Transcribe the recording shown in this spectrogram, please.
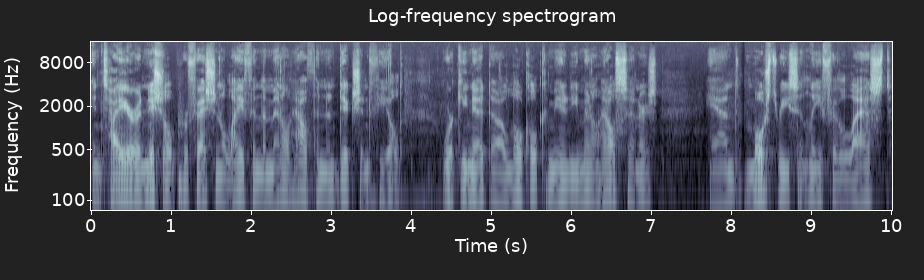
entire initial professional life in the mental health and addiction field, working at uh, local community mental health centers, and most recently, for the last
